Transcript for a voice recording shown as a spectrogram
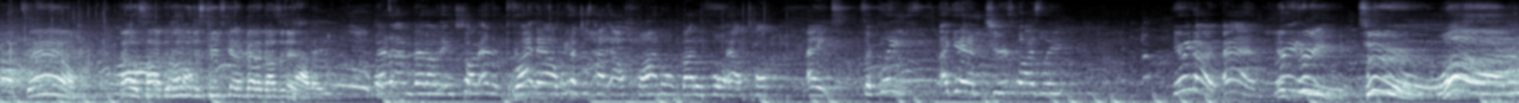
God damn. That was hard. The level just keeps getting better, doesn't it? Better and better with each time. And right now, we have just had our final battle for our top eight. So please, again, choose wisely. Here we go, and three, three two, one.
